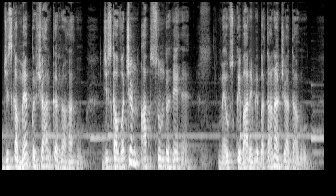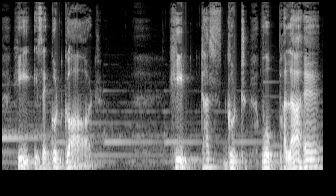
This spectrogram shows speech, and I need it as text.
जिसका मैं प्रचार कर रहा हूँ, जिसका वचन आप सुन रहे हैं, मैं उसके बारे में बताना चाहता हूँ। He is a good God he does good वो भला है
